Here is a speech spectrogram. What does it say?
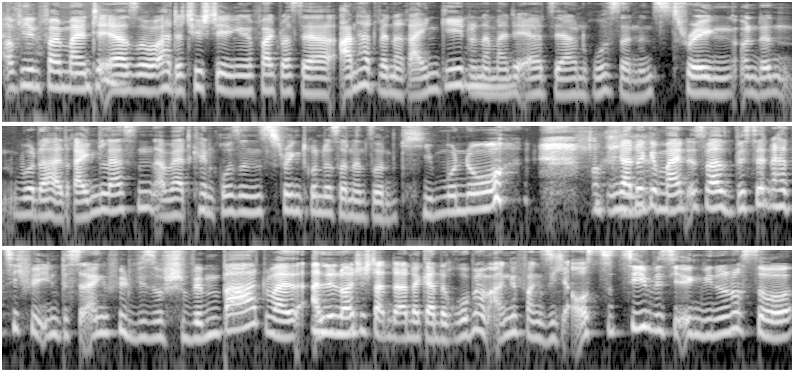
auf jeden Fall meinte er so, hat der Türsteher ihn gefragt, was er anhat, wenn er reingeht. Und dann meinte er, er hat ja einen rosanen String. Und dann wurde er halt reingelassen, aber er hat keinen rosanen String drunter, sondern so ein Kimono. Okay. Und er hatte gemeint, es war ein bisschen, hat sich für ihn ein bisschen angefühlt wie so Schwimmbad, weil alle Leute standen da an der Garderobe, haben angefangen, sich auszuziehen, bis sie irgendwie nur noch so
